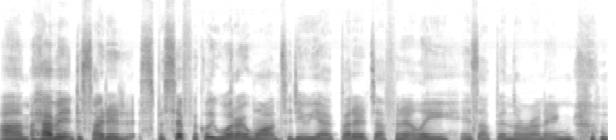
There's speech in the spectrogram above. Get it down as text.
Um, I haven't decided specifically what I want to do yet, but it definitely is up in the running.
